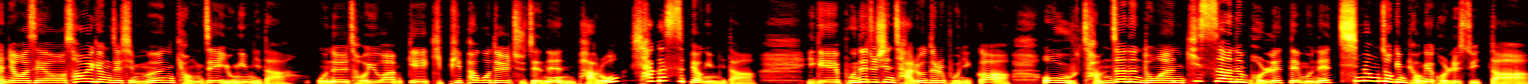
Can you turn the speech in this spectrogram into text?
안녕하세요. 서울경제신문 경제용입니다. 오늘 저희와 함께 깊이 파고들 주제는 바로 샤가스병입니다. 이게 보내주신 자료들을 보니까 어우 잠자는 동안 키스하는 벌레 때문에 치명적인 병에 걸릴 수 있다.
